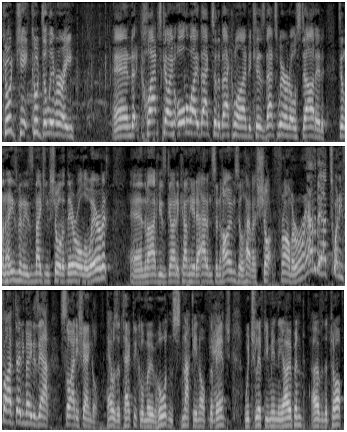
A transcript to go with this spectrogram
Good kick, good delivery. And claps going all the way back to the back line because that's where it all started. Dylan Hazeman is making sure that they're all aware of it. And the mark is going to come here to Adamson Holmes. He'll have a shot from around about 25, 30 metres out, slightish angle. How was a tactical move? Horton snuck in off the bench, which left him in the open over the top.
